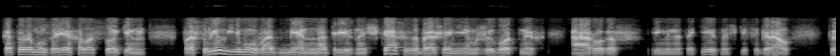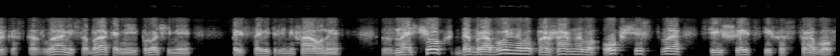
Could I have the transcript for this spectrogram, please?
которому заехал Осокин, посулил ему в обмен на три значка с изображением животных, а Рогов именно такие значки собирал, только с козлами, собаками и прочими представителями фауны, значок добровольного пожарного общества Сейшельских островов.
